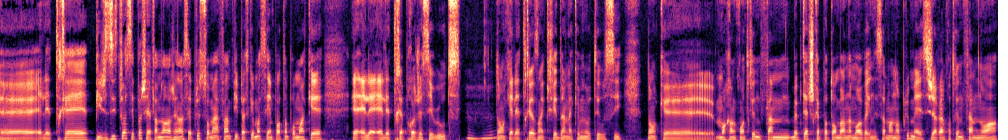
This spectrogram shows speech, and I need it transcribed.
Euh, elle est très. Puis je dis, toi, c'est pas chez la femme noire en général, c'est plus sur ma femme. Puis parce que moi, c'est important pour moi qu'elle elle, est- elle est très proche de ses roots. Donc, elle est très ancrée dans la communauté aussi. Donc, euh, moi, rencontrer une femme. ben, peut-être que je serais pas tombé en amour avec nécessairement non plus, mais si j'ai rencontré une femme noire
